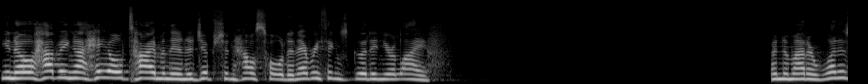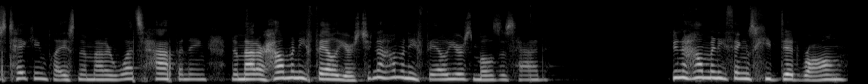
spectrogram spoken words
you know, having a hail time in an Egyptian household and everything's good in your life. But no matter what is taking place, no matter what's happening, no matter how many failures, do you know how many failures Moses had? Do you know how many things he did wrong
